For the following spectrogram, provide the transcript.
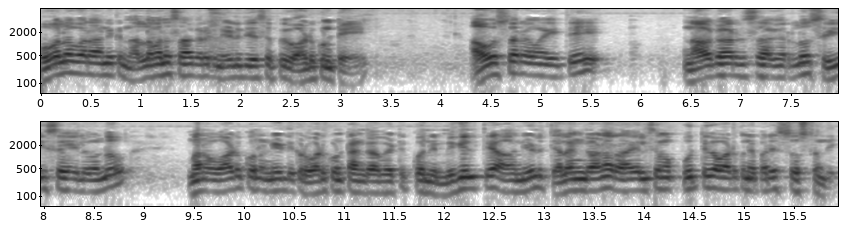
పోలవరానికి నల్లమల సాగర్కి నీళ్ళు తీసిపోయి వాడుకుంటే అవసరమైతే నాగార్జున సాగర్లో శ్రీశైలంలో మనం వాడుకున్న నీళ్ళు ఇక్కడ వాడుకుంటాం కాబట్టి కొన్ని మిగిలితే ఆ నీళ్ళు తెలంగాణ రాయలసీమ పూర్తిగా వాడుకునే పరిస్థితి వస్తుంది.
